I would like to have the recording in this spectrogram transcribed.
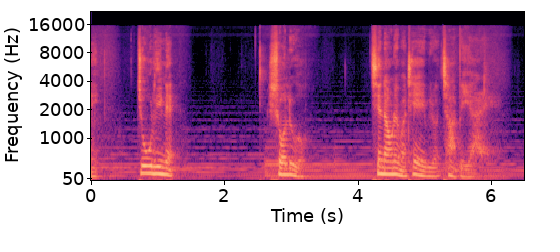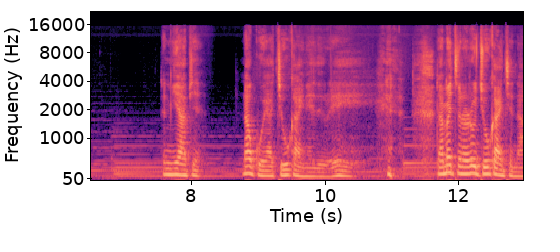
နေ ကျိုးလေးနဲ့ရှောလူကိုချင်းတောင်းထဲမှာထည့်ပြီးတော့ချပေးရတယ်တနည်းအားဖြင့်နောက်ွယ်ကကြိုးကင်နေသူတွေဒါမဲ့ကျွန်တော်တို့ကြိုးကင်ချင်တာ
